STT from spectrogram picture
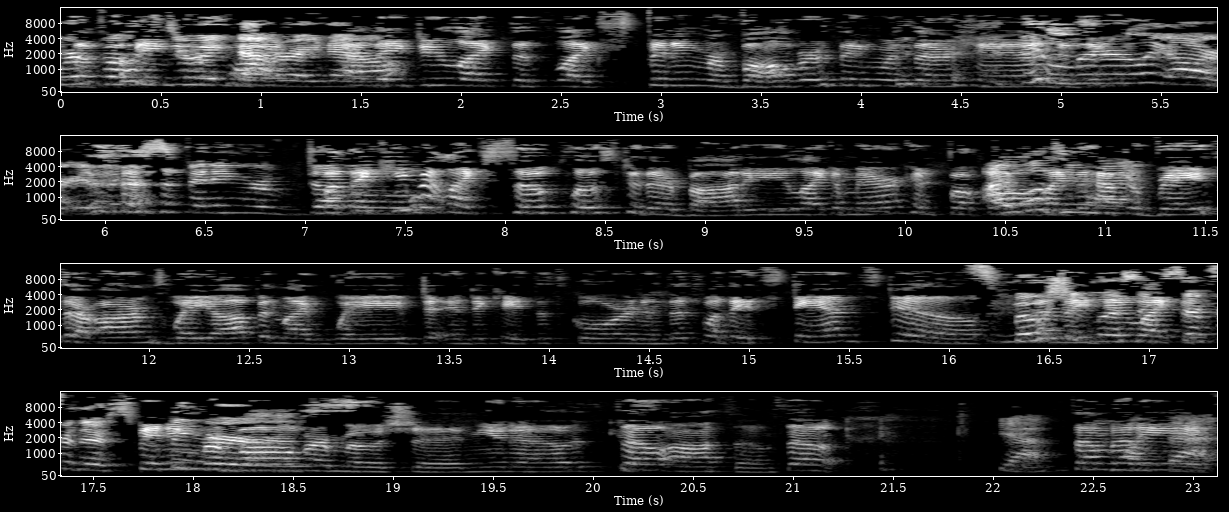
We're both doing that right now. And they do like this like spinning revolver thing with their hands. They literally are. It's like a spinning revolver. but they keep it like so close to their body, like American football. I will like they have my- to raise their arms way up and like wave to indicate the score, and this one they stand still It's and they motionless do like except for their spinning fingers. revolver motion. You know, it's so awesome. So Yeah, somebody like that.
